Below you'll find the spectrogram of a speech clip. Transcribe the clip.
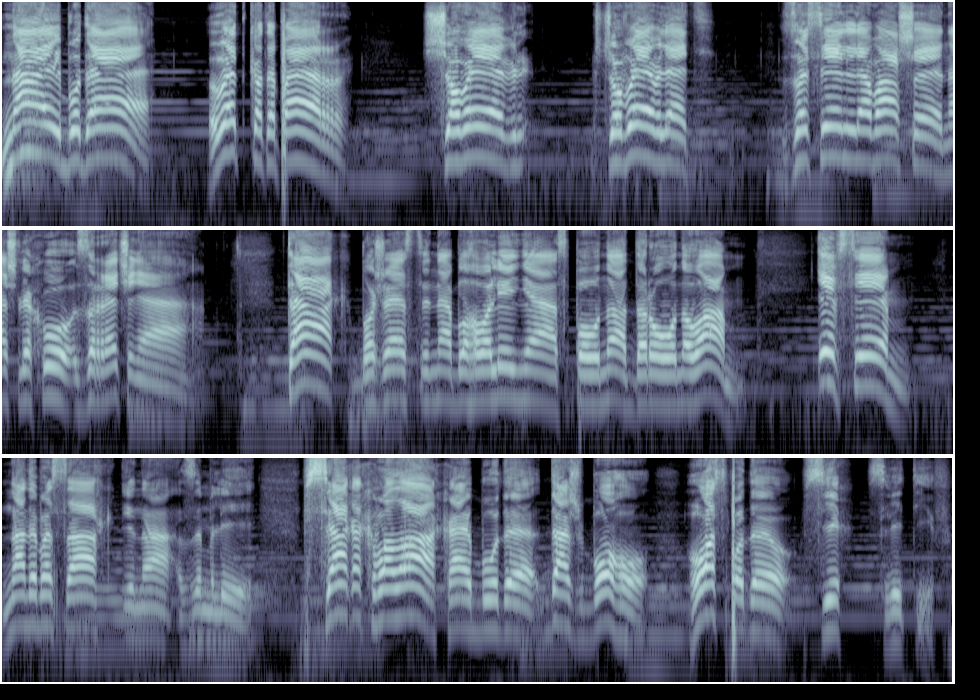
Най буде видко тепер, що виявл... що виявлять зусилля ваше на шляху зречення. Так, божественне благовоління сповна даровано вам і всім на небесах і на землі. Всяка хвала хай буде даж Богу, Господу всіх світів.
